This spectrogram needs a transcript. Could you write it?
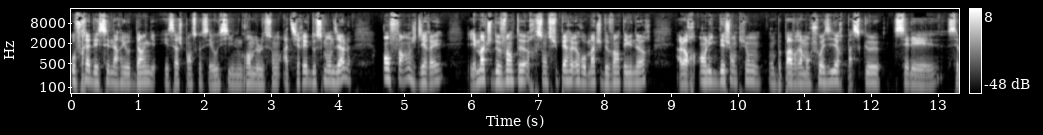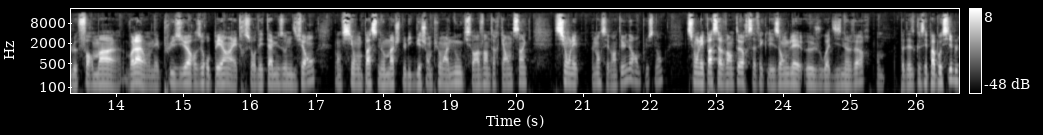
offraient des scénarios dingues. Et ça, je pense que c'est aussi une grande leçon à tirer de ce mondial. Enfin, je dirais, les matchs de 20h sont supérieurs aux matchs de 21h. Alors en Ligue des Champions, on ne peut pas vraiment choisir parce que c'est le format. Voilà, on est plusieurs Européens à être sur des time zones différents. Donc si on passe nos matchs de Ligue des Champions à nous qui sont à 20h45, si on les. Non, c'est 21h en plus, non? Si on les passe à 20h, ça fait que les Anglais, eux, jouent à 19h. Peut-être que c'est pas possible.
